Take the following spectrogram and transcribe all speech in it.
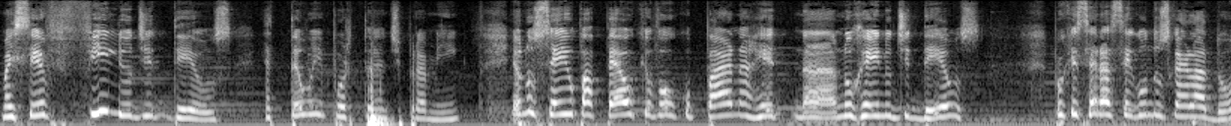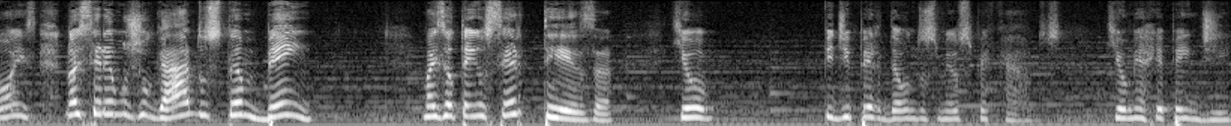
mas ser filho de Deus é tão importante para mim. Eu não sei o papel que eu vou ocupar na, na, no reino de Deus, porque será segundo os galardões, nós seremos julgados também. Mas eu tenho certeza que eu pedi perdão dos meus pecados, que eu me arrependi.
